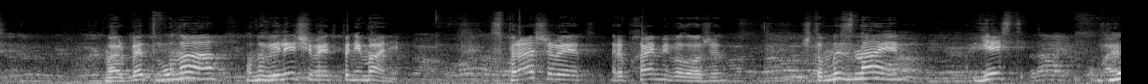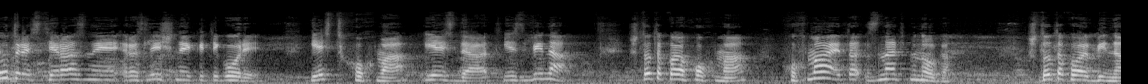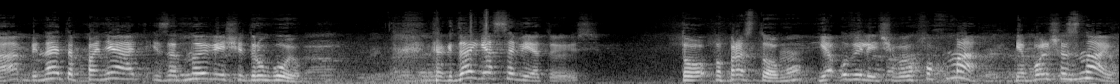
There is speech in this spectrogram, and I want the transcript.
марбе твуна, он увеличивает понимание. Спрашивает Рабхайми Воложин, что мы знаем, есть в мудрости разные различные категории. Есть хохма, есть дат, есть бина. Что такое хохма? Хохма это знать много. Что такое бина? Бина это понять из одной вещи другую. Когда я советуюсь, то по-простому я увеличиваю хохма, я больше знаю.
